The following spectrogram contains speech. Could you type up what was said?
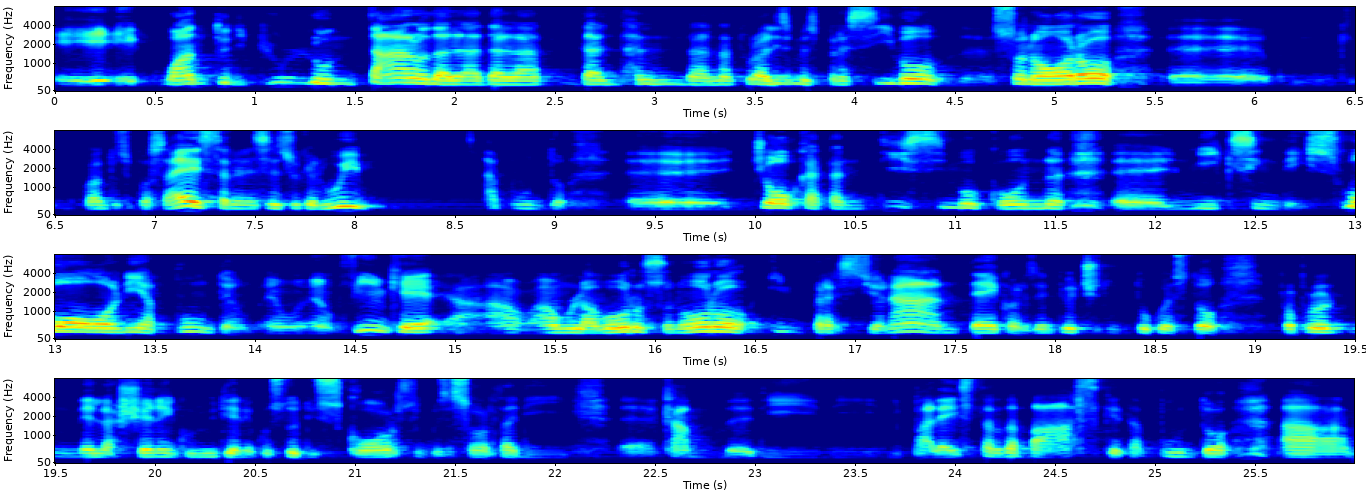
e, e, quanto di più lontano dalla, dalla, dal, dal, naturalismo espressivo eh, sonoro eh, quanto si possa essere, nel senso che lui appunto eh, gioca tantissimo con eh, il mixing dei suoni, appunto è un, è un film che ha, ha, un lavoro sonoro impressionante, ecco ad esempio c'è tutto questo proprio nella scena in cui lui tiene questo discorso, in questa sorta di, eh, camp, di, di, di palestra da basket appunto a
